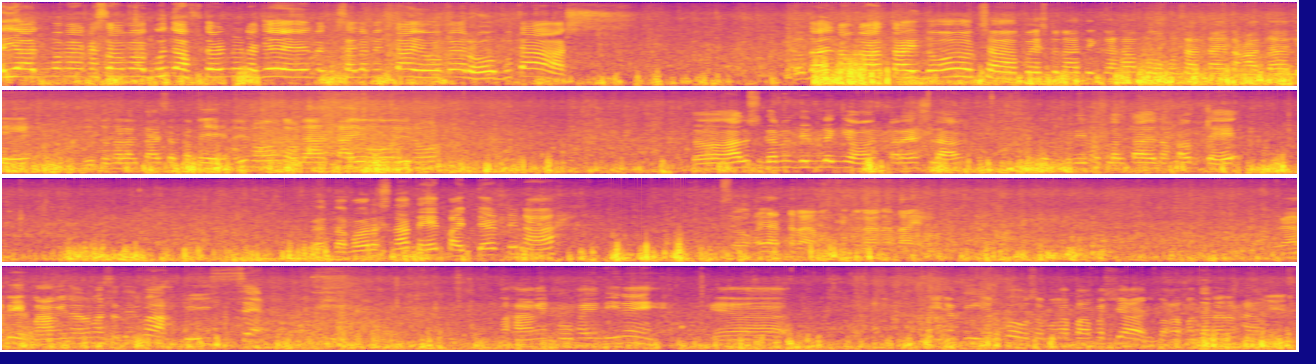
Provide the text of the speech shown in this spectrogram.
ayan mga kasama, good afternoon again. Nagsalamin tayo pero butas. So dahil naunahan tayo doon sa pwesto natin kahapon kung saan tayo nakadali, dito na lang tayo sa tabi. Ayun o, naunahan tayo o, ayun o. So halos ganun din lang yon parehas lang. Lumipat lang tayo ng kaunti. At ang oras natin, 5.30 na. So kaya tara, magsimula na tayo. Grabe, mahangin na naman sa Dilma. Biset! Mahangin po kayo din eh. Kaya ingat-ingat po sa mga papasyal. Baka madala ng hangin.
